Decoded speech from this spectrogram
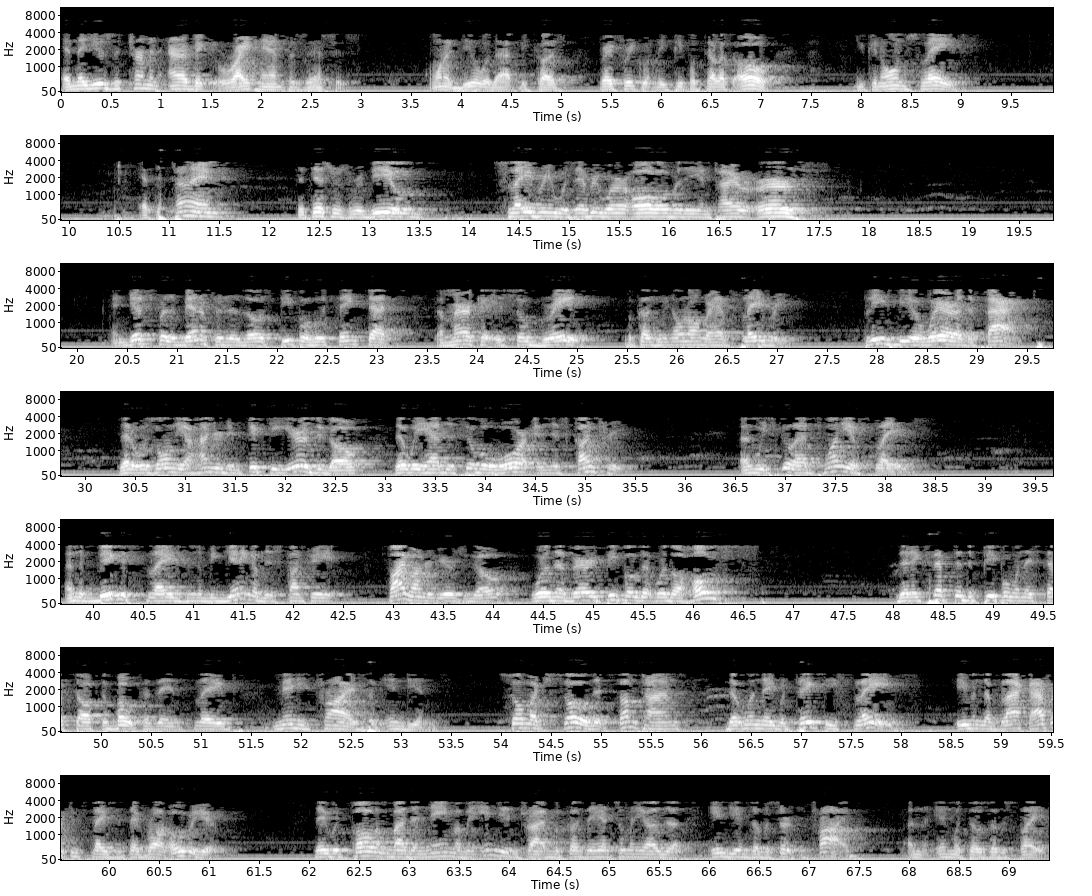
and they use the term in Arabic, right hand possessors. I want to deal with that because very frequently people tell us, oh, you can own slaves. At the time that this was revealed, slavery was everywhere, all over the entire earth. And just for the benefit of those people who think that America is so great because we no longer have slavery, please be aware of the fact that it was only 150 years ago that we had the Civil War in this country. And we still had plenty of slaves. And the biggest slaves in the beginning of this country, 500 years ago, were the very people that were the hosts that accepted the people when they stepped off the boat because they enslaved many tribes of Indians. So much so that sometimes that when they would take these slaves, even the black African slaves that they brought over here, they would call them by the name of an Indian tribe because they had so many other Indians of a certain tribe and in with those other slaves.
